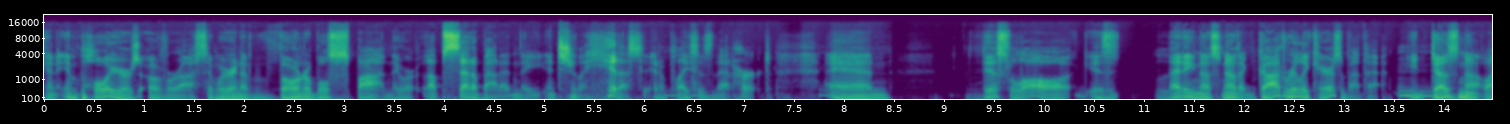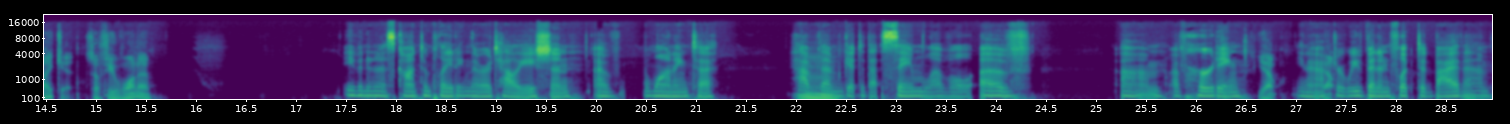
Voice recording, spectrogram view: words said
kind of employers over us, and we were in a vulnerable spot, and they were upset about it, and they intentionally hit us in a places that hurt. Mm-hmm. And this law is letting us know that God really cares about that. He Mhm. does not like it. So if you want to, even in us contemplating the retaliation of wanting to have them Mm. get to that same level of um, of hurting. Yep. You know, Yep. after we've been inflicted by them,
